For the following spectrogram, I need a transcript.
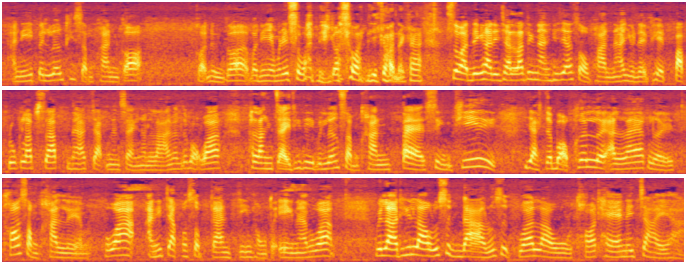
ๆ อันนี้เป็นเรื่องที่สำคัญก็ ก่อนอื่นก็วันนี้ยังไม่ได้สวัสดีก็สวัสดีก่อนนะคะ สวัสดีค่ะดิฉันรัตินันพิชาโสพันธ์นะคะอยู่ในเพจปรับลุกรับทรัพย์นะคะจับเงินแสนเงินล้านมันจะบอกว่าพลังใจที่ดีเป็นเรื่องสำคัญ แต่สิ่งที่อยากจะบอกเพื่อนเลยอันแรกเลย ข้อสำคัญเลย เพราะว่าอันนี้จากประสบการณ์จริงของตัวเองนะเพราะว่าเวลาที่เรารู้สึกดาวรู้สึกว่าเราท้อแท้ในใจค่ะ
